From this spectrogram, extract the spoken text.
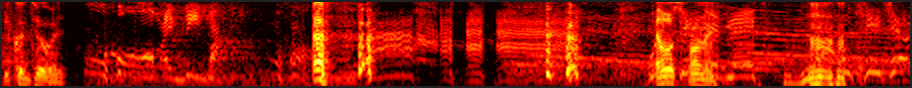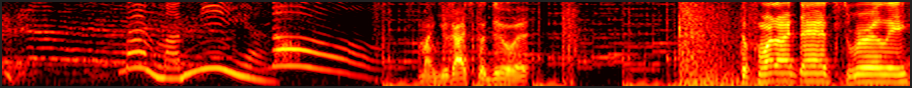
You could do it. Oh, my V-Bucks. That was funny. Mamma mia! No! Come on, you guys could do it. The Fortnite dance, really?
